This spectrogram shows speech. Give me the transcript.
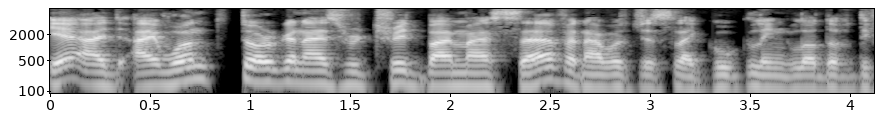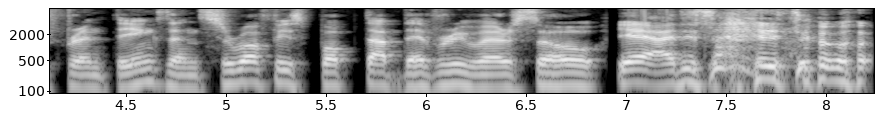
yeah, I I want to organize retreat by myself, and I was just like googling a lot of different things and Surf Office popped up everywhere. So yeah, I decided to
